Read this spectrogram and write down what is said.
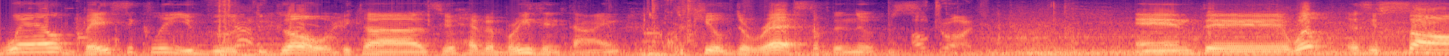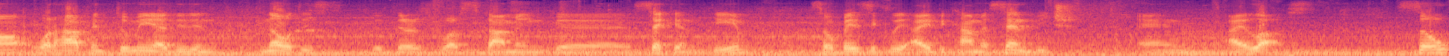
well, basically you're good to go because you have a breathing time to kill the rest of the noobs. I'll drive. And uh, well, as you saw, what happened to me, I didn't notice that there was coming a second team. So basically, I become a sandwich, and I lost. So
